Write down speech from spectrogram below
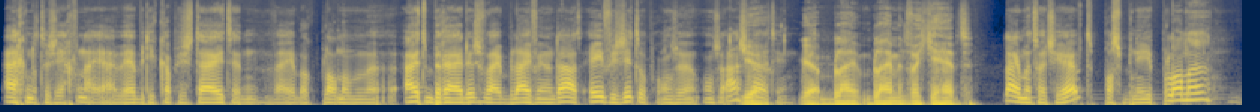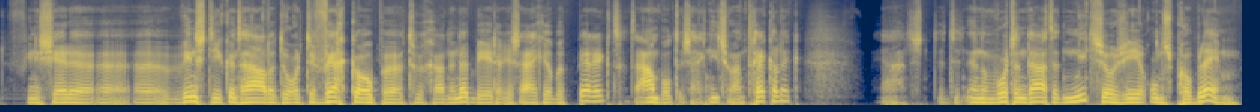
Eigenlijk omdat we zeggen van nou ja, we hebben die capaciteit en wij hebben ook plannen om uit te breiden. Dus wij blijven inderdaad even zitten op onze, onze aansluiting. Ja, ja blij, blij met wat je hebt. Blij met wat je hebt. Pas binnen je plannen financiële uh, winst die je kunt halen door te verkopen terug aan de netbeheerder is eigenlijk heel beperkt. Het aanbod is eigenlijk niet zo aantrekkelijk. Ja, dus en dan wordt inderdaad het niet zozeer ons probleem.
